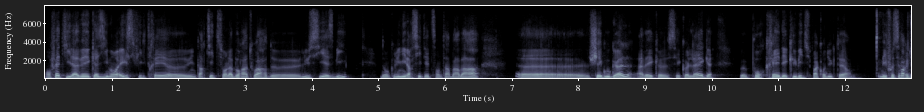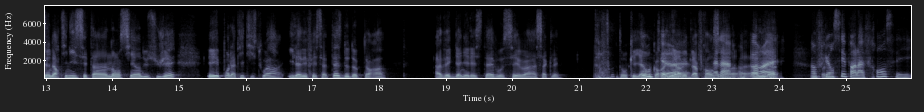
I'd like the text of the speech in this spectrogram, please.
En fait, il avait quasiment exfiltré une partie de son laboratoire de l'UCSB, donc l'Université de Santa Barbara, euh, chez Google avec euh, ses collègues euh, pour créer des qubits supraconducteurs. Mais il faut savoir que John Martini, c'est un ancien du sujet. Et pour la petite histoire, il avait fait sa thèse de doctorat avec Daniel Estève au CEA à Saclay. Donc il y a encore un lien avec la France. Voilà, influencé par la France et,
